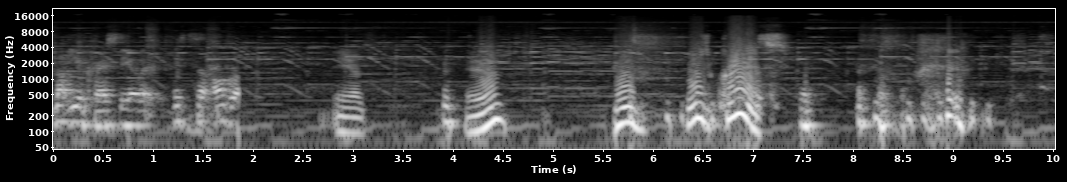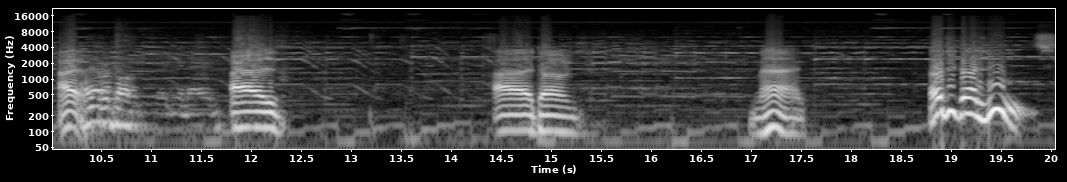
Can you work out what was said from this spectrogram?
Not you, Chris. The other. This is ogre. Yeah. yeah? Who's, who's Chris? I I, never bothered your name. I, I don't. Man, how did I lose?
